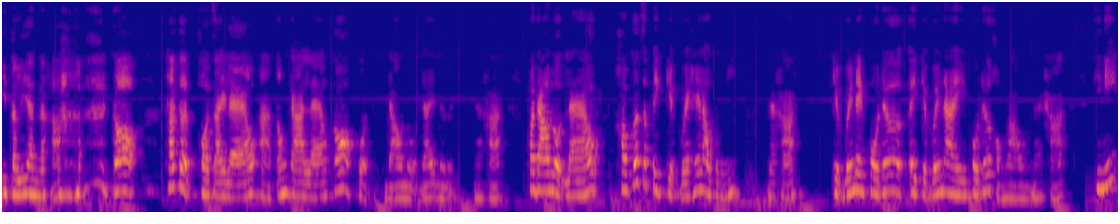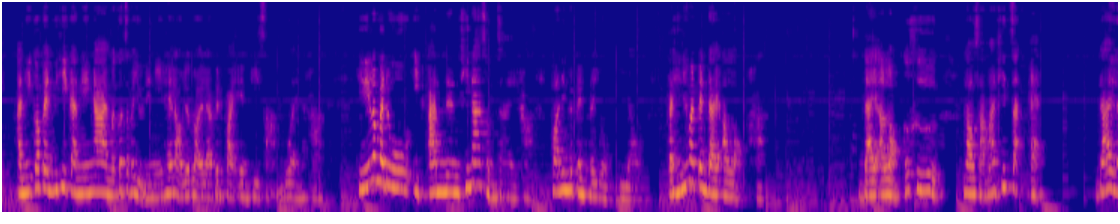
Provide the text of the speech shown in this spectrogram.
อิตาเลียนนะคะ ก็ถ้าเกิดพอใจแล้วอ่าต้องการแล้วก็กดดาวน์โหลดได้เลยนะคะ พอดาวน์โหลดแล้วเขาก็จะไปเก็บไว้ให้เราตรงนี้นะคะ เก็บไว้ในโฟลเดอร์ เอ้ยเก็บไว้ในโฟลเดอร์ของเรานะคะ ทีนี้อันนี้ก็เป็นวิธีการง่ายๆ มันก็จะไปอยู่ในนี้ให้เราเรียบร้อยแล้วเป็นไฟล์ mp3 ด้วยนะคะ ทีนี้เรามาดูอีกอันหนึงที่น่าสนใจค่ะ เพราะอันนี้มันเป็นประโยคเดียว แต่ทีนี้มันเป็นไดอะล็อกค่ะไดอะล็อกก็คือ เราสามารถที่จะแอดได้ห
